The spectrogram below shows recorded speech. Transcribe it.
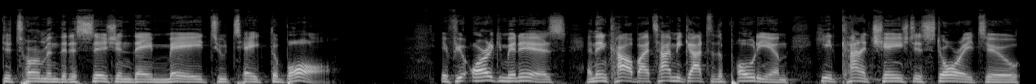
determine the decision they made to take the ball? If your argument is, and then Kyle, by the time he got to the podium, he had kind of changed his story to,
